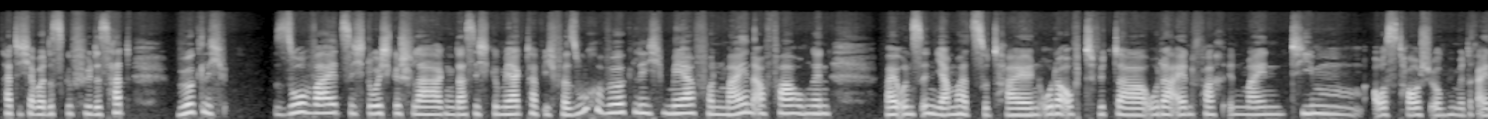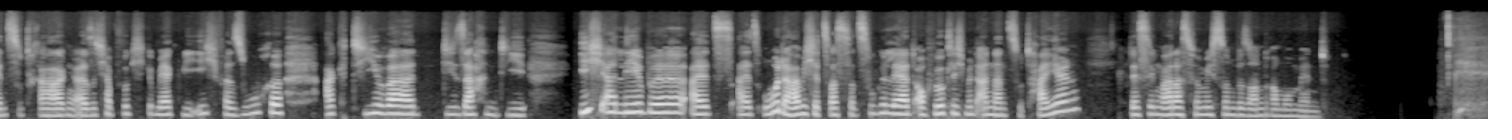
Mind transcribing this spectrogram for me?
hatte ich aber das Gefühl, das hat wirklich so weit sich durchgeschlagen, dass ich gemerkt habe, ich versuche wirklich mehr von meinen Erfahrungen bei uns in Yammer zu teilen oder auf Twitter oder einfach in meinen Team-Austausch irgendwie mit reinzutragen. Also ich habe wirklich gemerkt, wie ich versuche, aktiver die Sachen, die ich erlebe als, als, oh, da habe ich jetzt was dazugelernt, auch wirklich mit anderen zu teilen. Deswegen war das für mich so ein besonderer Moment.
